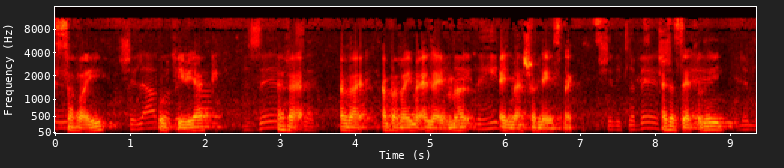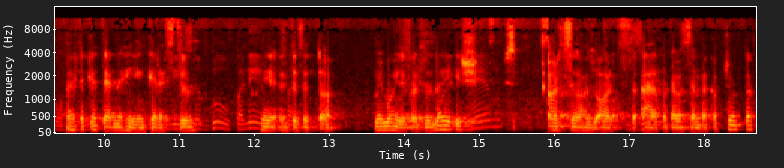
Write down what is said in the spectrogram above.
szavai úgy hívják, Abaveima elejémmel egymásra néznek. Ez azért van így, mert a ketter nehéjén keresztül öltözött a mi majdnem öltözött és arccal az arc állapotával szembe kapcsolódtak,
